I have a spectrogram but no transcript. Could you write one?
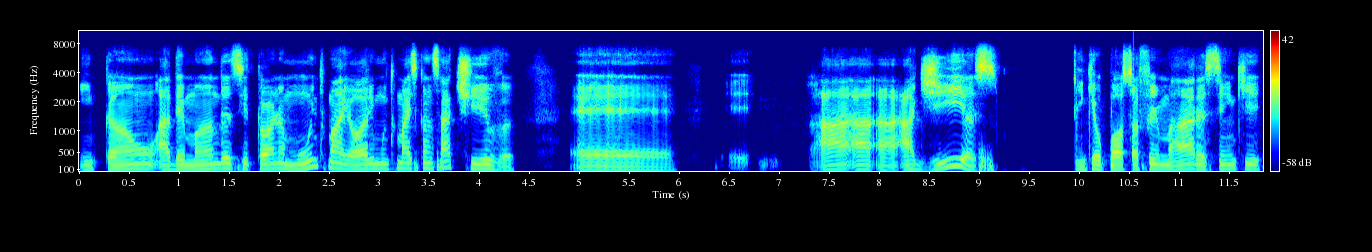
Então a demanda se torna muito maior e muito mais cansativa. É, há, há, há, dias em que eu posso afirmar assim que,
